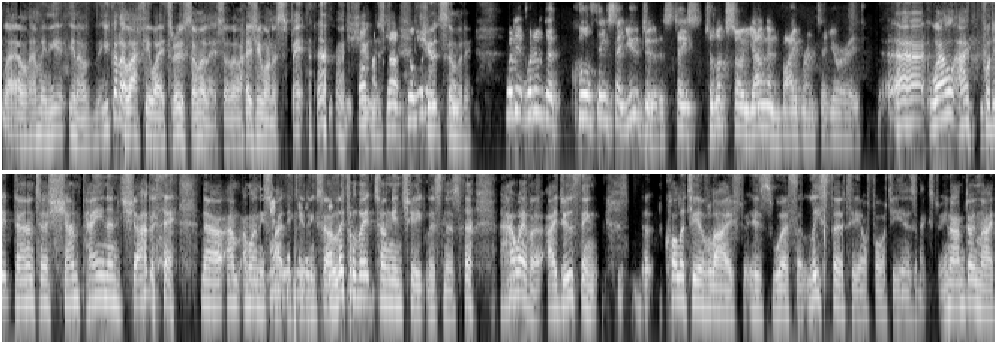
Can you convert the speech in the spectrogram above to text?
Well, I mean, you, you know, you've got to laugh your way through some of this, otherwise you want to spit and oh shoot, oh so shoot somebody. What are, what are the cool things that you do to stay to look so young and vibrant at your age? Uh, well, I put it down to champagne and Chardonnay. Now, I'm, I'm only slightly kidding, so a little bit tongue in cheek, listeners. However, I do think that quality of life is worth at least 30 or 40 years extra. You know, I'm doing my,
